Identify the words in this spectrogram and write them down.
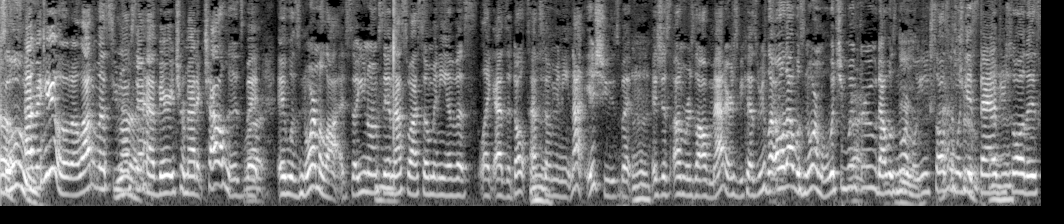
Absolutely. haven't healed. A lot of us, you know what I'm saying, have very traumatic childhoods, but Right. it was normalized. So, you know what I'm saying? Mm-hmm. That's why so many of us, like as adults, have so many, not issues, but Mm-hmm. it's just unresolved matters because we're like, oh, that was normal. What you went Right. through, that was normal. Yeah. You saw That's someone true. get stabbed, Mm-hmm. you saw this,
